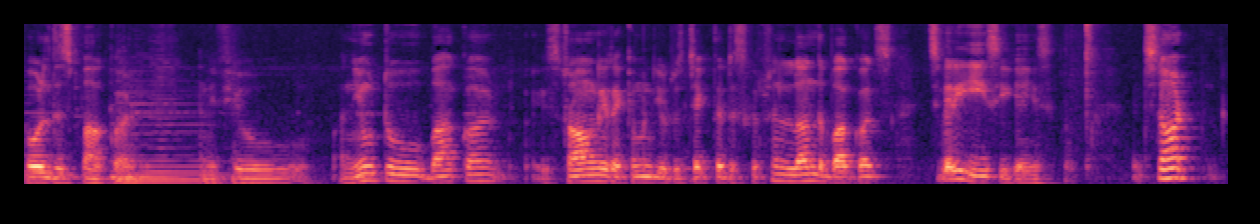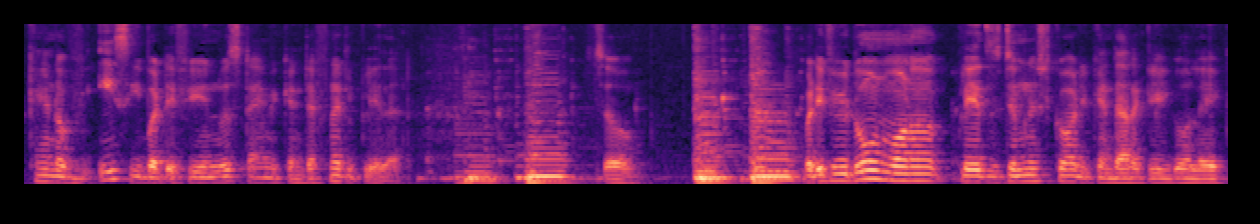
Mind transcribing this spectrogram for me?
hold this bar chord. And if you new to bar chord, I strongly recommend you to check the description, learn the bar chords. It's very easy, guys. It's not kind of easy, but if you invest time, you can definitely play that. So, but if you don't want to play this diminished chord, you can directly go like.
